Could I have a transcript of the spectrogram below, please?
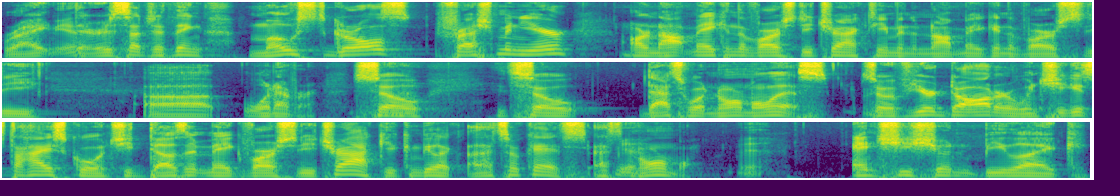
right? Yeah. There is such a thing. Most girls freshman year are not making the varsity track team and they're not making the varsity uh, whatever. So so that's what normal is. So if your daughter when she gets to high school and she doesn't make varsity track, you can be like, that's okay. It's, that's Yeah. normal Yeah. and she shouldn't be like,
